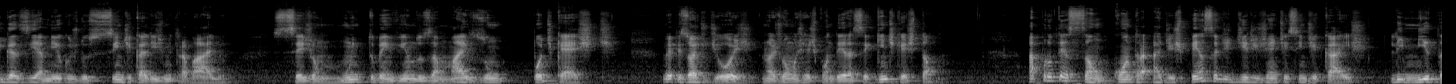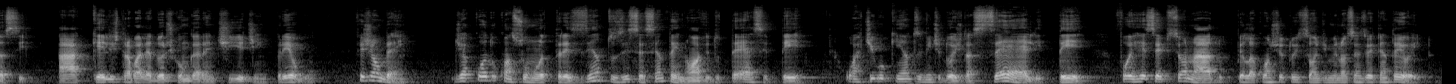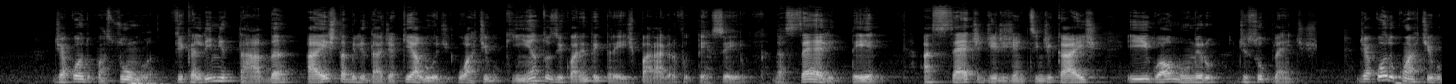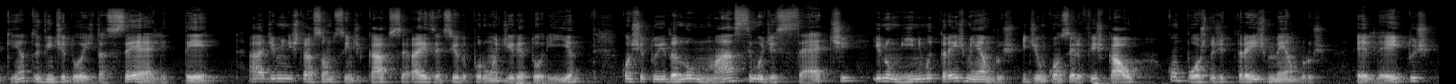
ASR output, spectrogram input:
amigas e amigos do Sindicalismo e Trabalho. Sejam muito bem-vindos a mais um podcast. No episódio de hoje, nós vamos responder a seguinte questão: A proteção contra a dispensa de dirigentes sindicais limita-se àqueles trabalhadores com garantia de emprego? Vejam bem, de acordo com a súmula 369 do TST, o artigo 522 da CLT foi recepcionado pela Constituição de 1988. De acordo com a súmula, fica limitada a estabilidade a que alude o artigo 543, parágrafo 3 da CLT, a sete dirigentes sindicais e igual número de suplentes. De acordo com o artigo 522 da CLT, a administração do sindicato será exercida por uma diretoria, constituída no máximo de sete e no mínimo três membros, e de um conselho fiscal composto de três membros, eleitos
